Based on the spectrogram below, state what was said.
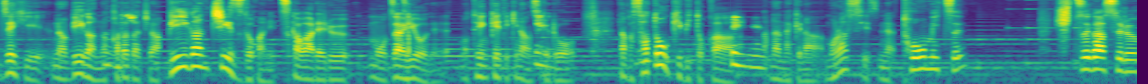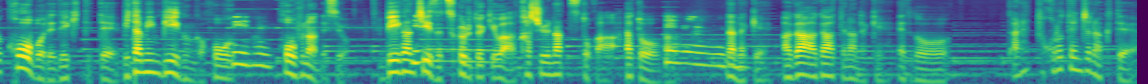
ぜひ、なビーガンの方たちは、ビーガンチーズとかに使われるもう材料で、もう典型的なんですけど、なんかサトウキビとかええ、なんだっけな、モラッシスね、糖蜜？出芽する酵母でできてて、ビタミン B 群が豊富なんですよ。ビーガンチーズ作るときは、カシューナッツとか、あと、えー、なんだっけ、アガーアガーってなんだっけ、えっと、あれ？ところてんじゃなくて、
